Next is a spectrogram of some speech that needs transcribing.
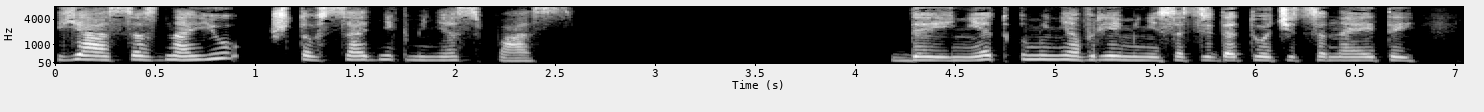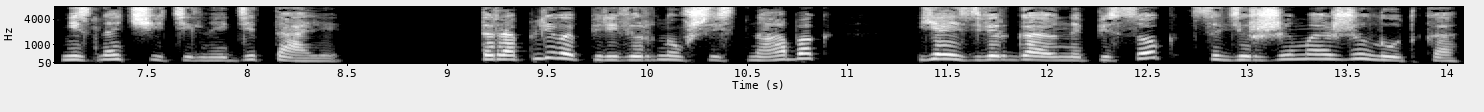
я осознаю, что всадник меня спас. Да и нет у меня времени сосредоточиться на этой незначительной детали. Торопливо перевернувшись на бок, я извергаю на песок содержимое желудка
